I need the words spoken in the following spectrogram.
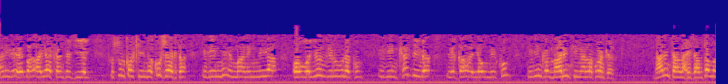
aniga eebba aayaadkan dejiyey rusul korkiina ku sheegta idinma imaanin miya oo wayundiruunakum idinka diga liqaa'a yawmikum idinka maalintiinaan la kulankeeda maalintaan la xisaabtama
